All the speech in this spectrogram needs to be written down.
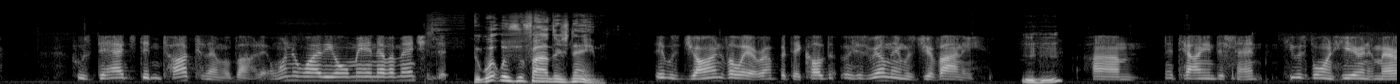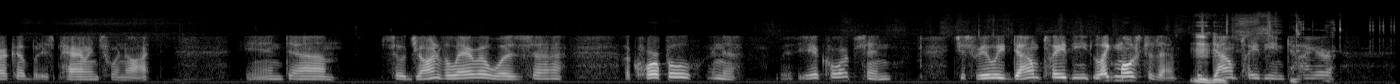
whose dads didn't talk to them about it. I wonder why the old man never mentioned it. What was your father's name? It was John Valera, but they called his real name was Giovanni. Mm-hmm. Um, Italian descent. He was born here in America, but his parents were not. And um, so John Valera was uh, a corporal in the Air Corps and just really downplayed the, like most of them, mm-hmm. downplayed the entire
